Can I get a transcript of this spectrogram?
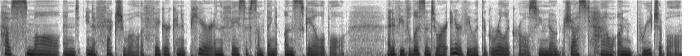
How small and ineffectual a figure can appear in the face of something unscalable. And if you've listened to our interview with the Guerrilla Girls, you know just how unbreachable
